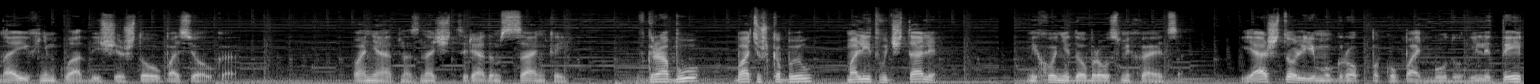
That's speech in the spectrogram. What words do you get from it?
«На ихнем кладбище, что у поселка». «Понятно, значит, рядом с Санькой». «В гробу? Батюшка был? Молитву читали?» Михо недобро усмехается. Я, что ли, ему гроб покупать буду? Или ты?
